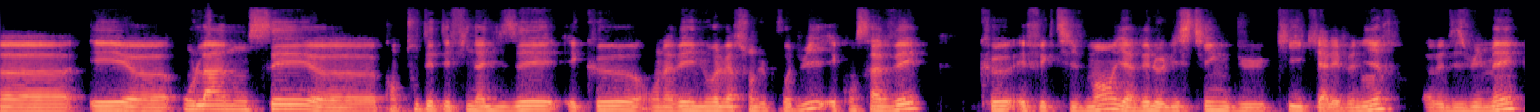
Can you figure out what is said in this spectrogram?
Euh, et euh, on l'a annoncé euh, quand tout était finalisé et que on avait une nouvelle version du produit et qu'on savait que effectivement il y avait le listing du qui qui allait venir euh, le 18 mai.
